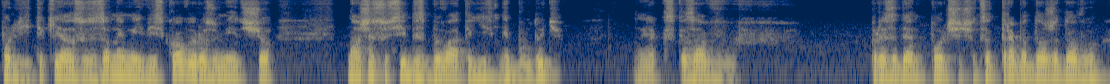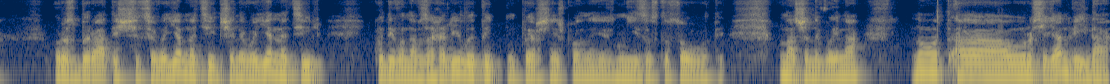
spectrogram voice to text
політики, а за ними і військові, розуміють, що Наші сусіди збивати їх не будуть. Ну, як сказав президент Польщі, що це треба дуже довго розбиратися, чи це воєнна ціль, чи не воєнна ціль, куди вона взагалі летить, перш ніж по ній застосовувати. У нас же не війна. Ну от, а у росіян війна,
